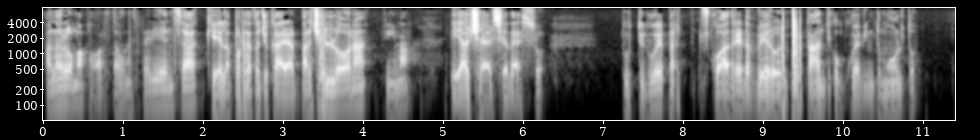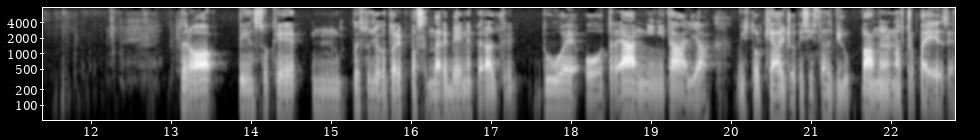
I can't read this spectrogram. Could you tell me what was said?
Alla Roma porta un'esperienza che l'ha portata a giocare al Barcellona prima e al Chelsea adesso. Tutte e due par- squadre davvero importanti con cui ha vinto molto. Però penso che mh, questo giocatore possa andare bene per altri due o tre anni in Italia, visto il calcio che si sta sviluppando nel nostro paese.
